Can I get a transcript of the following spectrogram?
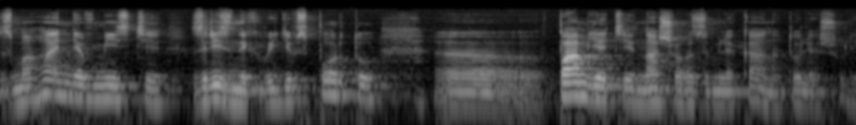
змагання в місті з різних видів спорту е, в пам'яті нашого земляка Анатолія Шульги.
